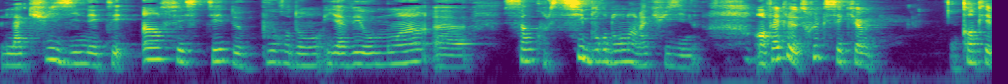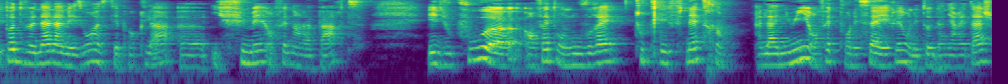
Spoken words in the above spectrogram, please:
La cuisine était infestée de bourdons. Il y avait au moins euh, 5 ou 6 bourdons dans la cuisine. En fait, le truc, c'est que quand les potes venaient à la maison à cette époque-là, euh, ils fumaient en fait dans l'appart. Et du coup, euh, en fait, on ouvrait toutes les fenêtres la nuit, en fait, pour laisser aérer. On était au dernier étage.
